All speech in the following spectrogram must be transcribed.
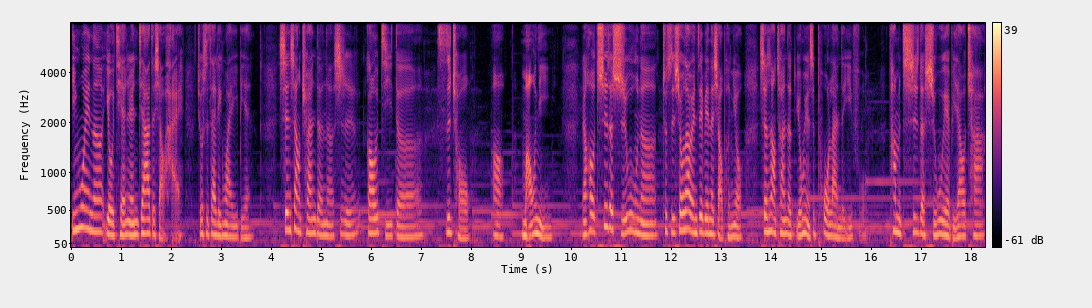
因为呢，有钱人家的小孩就是在另外一边，身上穿的呢是高级的丝绸啊毛呢，然后吃的食物呢，就是修道院这边的小朋友身上穿的永远是破烂的衣服，他们吃的食物也比较差，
